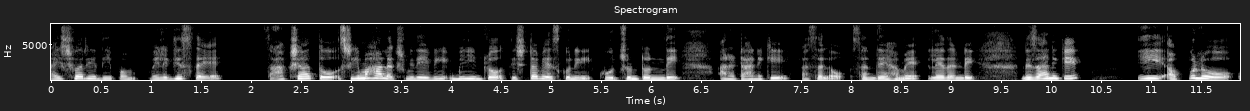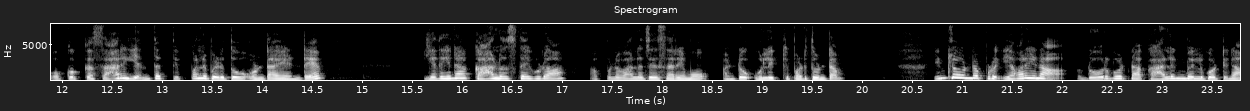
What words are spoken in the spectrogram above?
ఐశ్వర్య దీపం వెలిగిస్తే సాక్షాత్తు శ్రీ మహాలక్ష్మీదేవి మీ ఇంట్లో తిష్ట వేసుకుని కూర్చుంటుంది అనటానికి అసలు సందేహమే లేదండి. నిజానికి ఈ అప్పులో ఒక్కొక్కసారి ఎంత తిప్పలు పెడుతూ ఉంటాయంటే ఏదైనా కాలు వస్తే కూడా అప్పుల వాళ్ళు చేశారేమో అంటూ ఉలిక్కి పడుతుంటాం. ఇంట్లో ఉన్నప్పుడు ఎవరైనా డోర్ కొట్టినా కాలింగ్ బెల్ కొట్టినా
